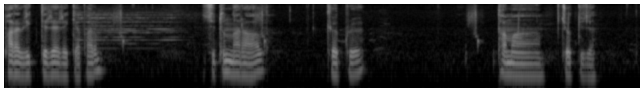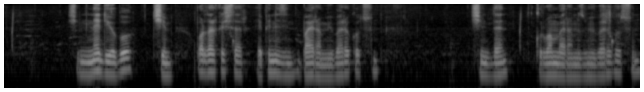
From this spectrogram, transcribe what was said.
Para biriktirerek yaparım. Sütunları al. Köprü. Tamam. Çok güzel. Şimdi ne diyor bu? Çim. Bu arada arkadaşlar hepinizin bayram mübarek olsun. Şimdiden kurban bayramımız mübarek olsun.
